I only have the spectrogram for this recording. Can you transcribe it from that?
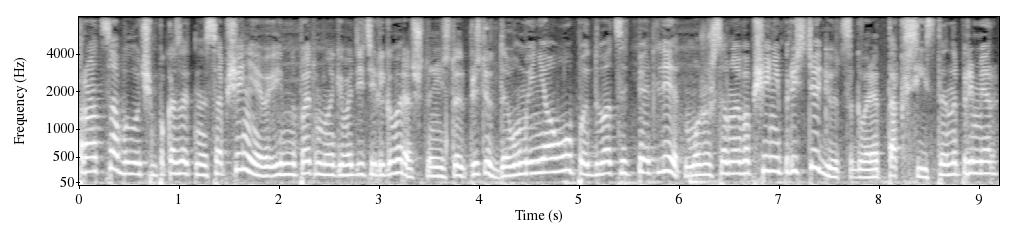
про отца было очень показательное сообщение, именно поэтому многие водители говорят, что не стоит пристегиваться. Да у меня опыт 25 лет, можешь со мной вообще не пристегиваться, говорят таксисты, например,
